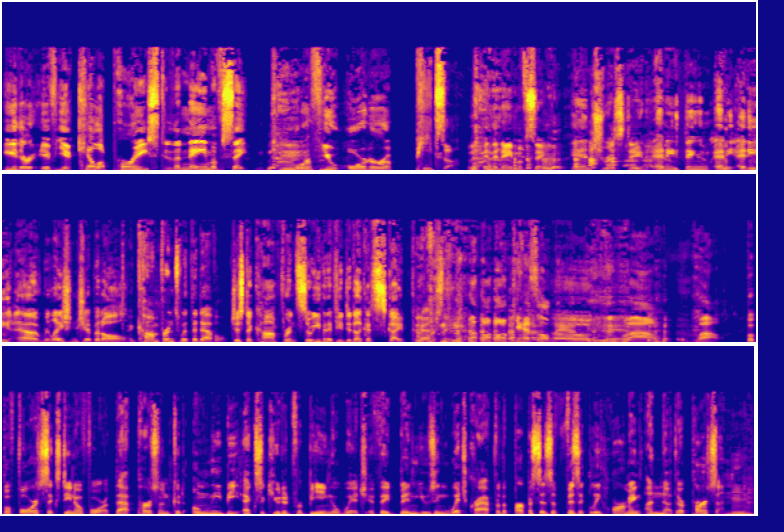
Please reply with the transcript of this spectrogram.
Either if you kill a priest in the name of Satan, or if you order a pizza in the name of Satan. Interesting. Anything, any any uh, relationship at all? A Conference with the devil. Just a conference. So even if you did like a Skype conversation. oh, Castle man. Wow. Wow. But before 1604, that person could only be executed for being a witch if they'd been using witchcraft for the purposes of physically harming another person.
